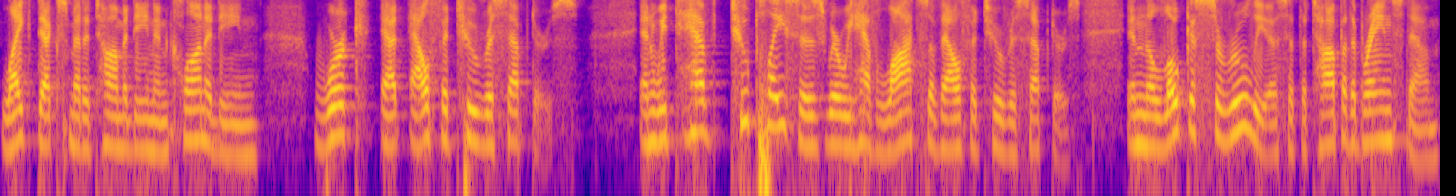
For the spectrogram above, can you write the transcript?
like dexmedetomidine and clonidine work at alpha 2 receptors. And we have two places where we have lots of alpha 2 receptors in the locus ceruleus at the top of the brainstem,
